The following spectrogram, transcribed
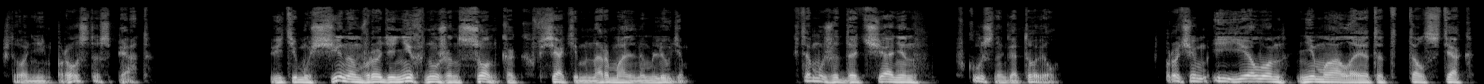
что они просто спят. Ведь и мужчинам вроде них нужен сон, как всяким нормальным людям. К тому же датчанин вкусно готовил. Впрочем, и ел он немало этот толстяк.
